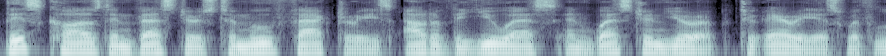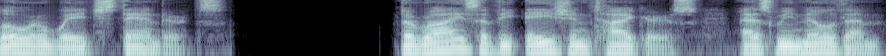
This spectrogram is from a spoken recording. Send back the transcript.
This caused investors to move factories out of the US and Western Europe to areas with lower wage standards. The rise of the Asian tigers, as we know them,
